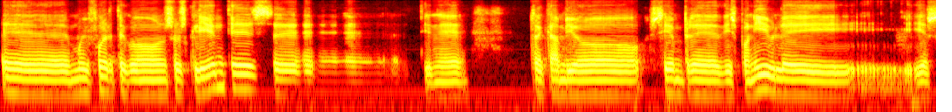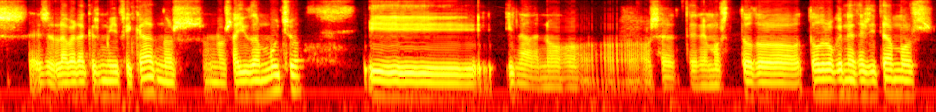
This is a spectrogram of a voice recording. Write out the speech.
eh, muy fuerte con sus clientes, eh, tiene recambio siempre disponible y, es, la verdad que es muy eficaz, nos, nos ayudan mucho y, y, nada, no, o sea, tenemos todo, todo lo que necesitamos,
